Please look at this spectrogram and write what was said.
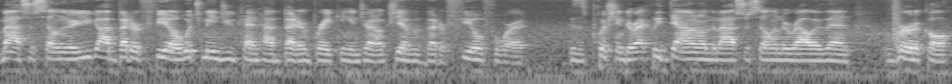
master cylinder. You got better feel, which means you can have better braking in general, because you have a better feel for it. Because it's pushing directly down on the master cylinder rather than vertical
